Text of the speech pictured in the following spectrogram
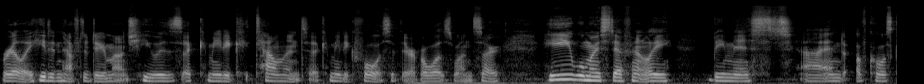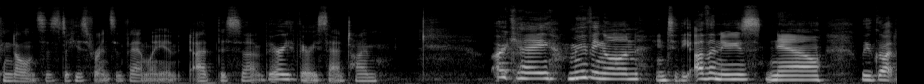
Really, he didn't have to do much. He was a comedic talent, a comedic force, if there ever was one. So he will most definitely be missed, uh, and of course, condolences to his friends and family at, this uh, very, very sad time. Okay, moving on into the other news now. We've got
